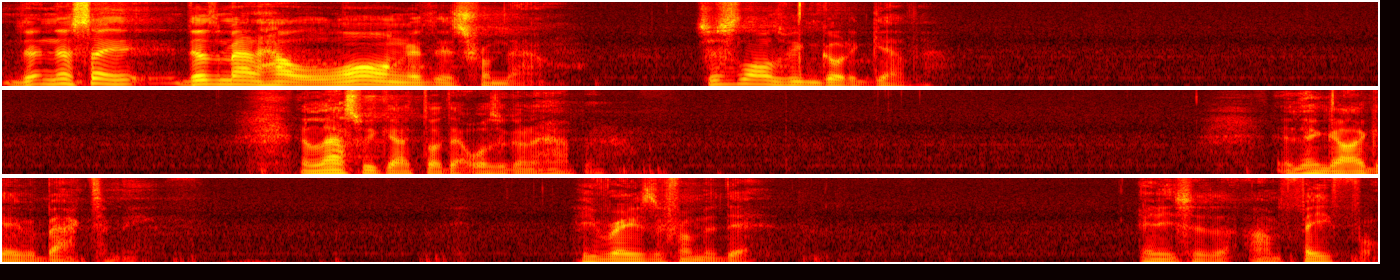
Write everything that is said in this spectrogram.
necessarily, it doesn't matter how long it is from now, just as long as we can go together. And last week I thought that wasn't going to happen. And then God gave it back to me. He raised it from the dead. And He says, I'm faithful.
